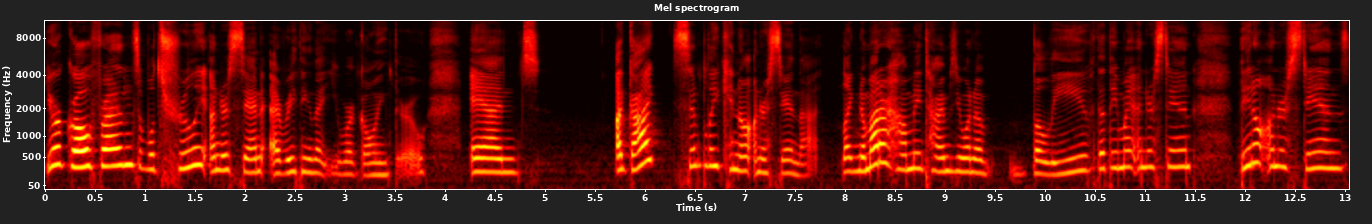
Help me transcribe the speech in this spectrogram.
your girlfriends will truly understand everything that you are going through. And a guy simply cannot understand that. Like, no matter how many times you want to believe that they might understand, they don't understand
